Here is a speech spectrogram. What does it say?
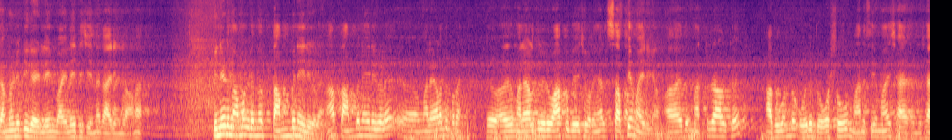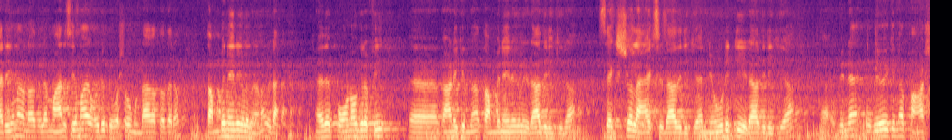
കമ്മ്യൂണിറ്റി ഗൈഡ് ലൈൻ വയലേറ്റ് ചെയ്യുന്ന കാര്യങ്ങളാണ്. പിന്നീട് നമ്മളിടുന്ന തമ്പനയിലുകൾ ആ തമ്പനയിലുകൾ മലയാളത്തിൽ പറ അതായത് മലയാളത്തിൽ ഒരു വാക്ക് ഉപയോഗിച്ച് പറഞ്ഞാൽ സഭ്യമായിരിക്കണം. അതായത് മറ്റൊരാൾക്ക് അതുകൊണ്ട് ഒരു ദോഷവും മാനസികമായി ശാരീരികമായി ഉണ്ടാകത്തില്ല. മാനസികമായ ഒരു ദോഷവും ഉണ്ടാകാത്ത തരം തമ്പനയിലുകൾ വേണം ഇടാൻ. അതായത് പോണോഗ്രഫി കാണിക്കുന്ന തമ്പനയിലുകൾ ഇടാതിരിക്കുക. സെക്ഷൽ ആക്ട്സ് ഇടാതിരിക്കുക. ന്യൂഡിറ്റി ഇടാതിരിക്കുക. പിന്നെ ഉപയോഗിക്കുന്ന ഭാഷ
